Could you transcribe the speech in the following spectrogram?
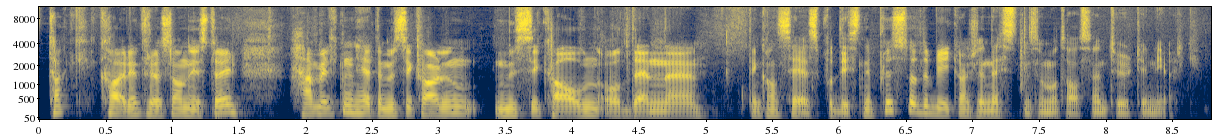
Takk, Karin Frøsland Nystøyl. Hamilton heter musikalen, musikalen og den, eh, den kan sees på Disney pluss, og det blir kanskje nesten som å ta seg en tur til New York.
